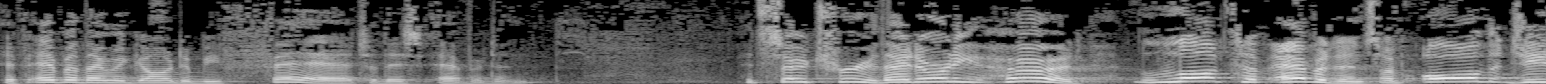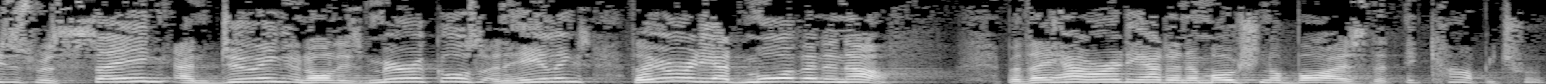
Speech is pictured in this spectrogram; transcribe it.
if ever they were going to be fair to this evidence. It's so true. They'd already heard lots of evidence of all that Jesus was saying and doing and all his miracles and healings. They already had more than enough. But they had already had an emotional bias that it can't be true.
